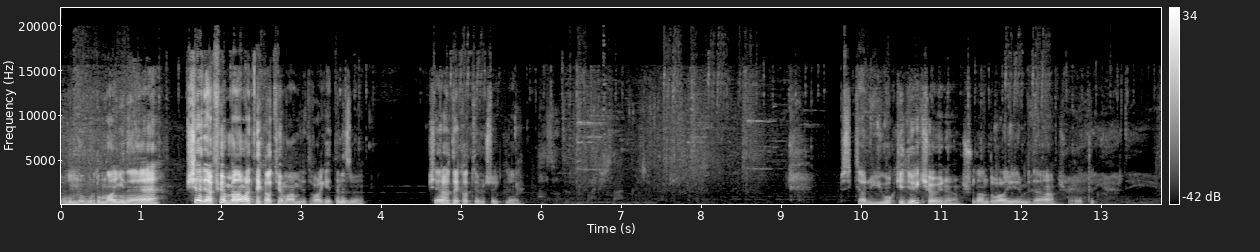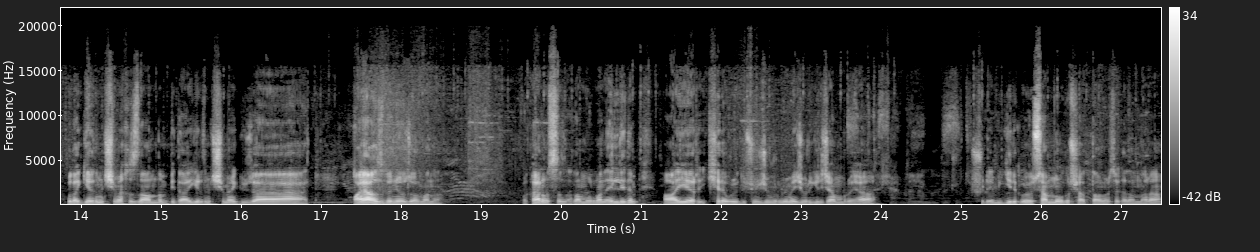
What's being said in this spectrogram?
Oğlum ne vurdum lan yine? Bir şeyler yapıyorum ben ama tek atıyorum ameliyatı fark ettiniz mi? Bir şeyler tek atıyorum sürekli. Bizimkiler yok ediyor ki oyunu. Şuradan duvara gireyim bir daha. Şöyle tık. Bu da girdim çime hızlandım. Bir daha girdim çime. Güzel. Bayağı hızlı dönüyoruz ormana. Bakar mısınız? Adam ormanı elledim. Hayır. iki kere vuruyor. Üçüncü vurmuyor. Mecbur gireceğim buraya. Şuraya bir girip ölsem ne olur? Shutdown versek adamlara.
